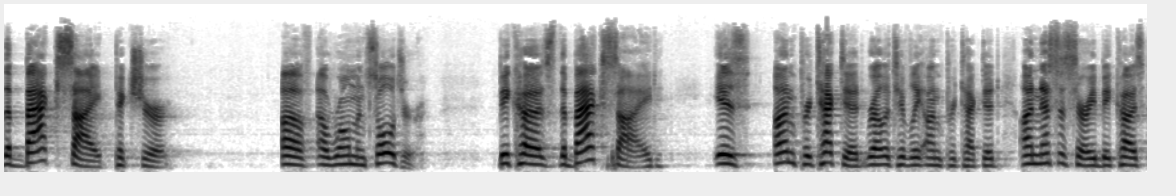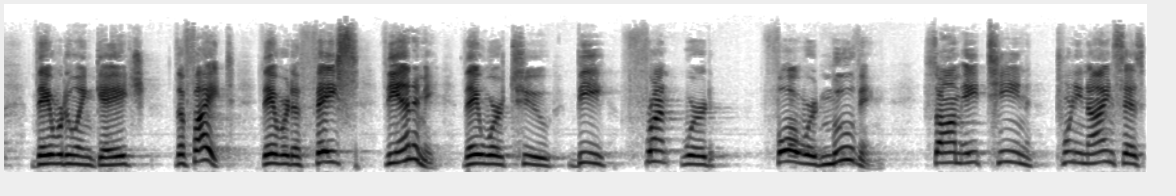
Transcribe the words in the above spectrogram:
the backside picture of a Roman soldier because the backside is unprotected, relatively unprotected, unnecessary because they were to engage the fight. They were to face the enemy. They were to be frontward, forward moving. Psalm 18 29 says,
